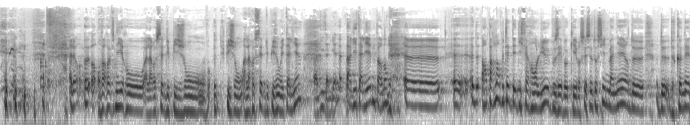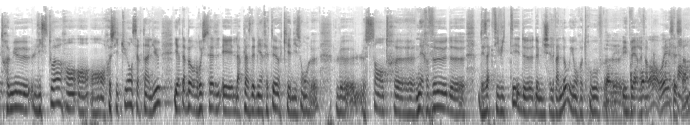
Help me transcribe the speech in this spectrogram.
Alors, on va revenir à la recette du pigeon, du pigeon, à la recette du pigeon italien. À l'italienne. À l'italienne, pardon. en parlant peut-être des différents lieux que vous évoquez, parce que c'est aussi une manière de, de, connaître mieux l'histoire en, en, resituant certains lieux. Il y a d'abord Bruxelles et la place des bienfaiteurs, qui est, disons, le, le, le centre nerveux de, des activités de, Michel Vanloo et on retrouve euh, Hubert le oui, c'est ça.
